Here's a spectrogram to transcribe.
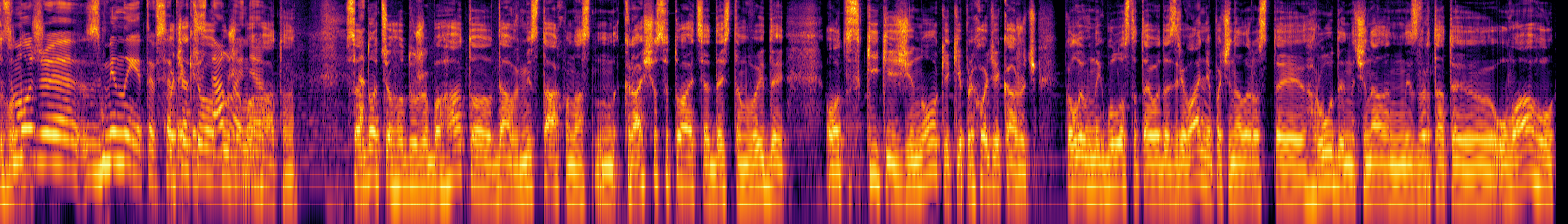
зможе змінити все Хоча таки цього ставлення. дуже багато. Все одно цього дуже багато. Да, в містах у нас краща ситуація, десь там вийде. От скільки жінок, які приходять і кажуть, коли в них було статеве дозрівання, починали рости груди, починали не звертати увагу.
